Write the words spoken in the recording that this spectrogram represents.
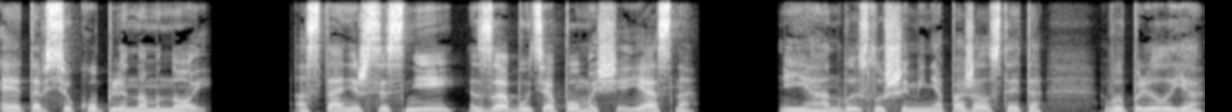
«Это все куплено мной. Останешься с ней, забудь о помощи, ясно?» «Ян, выслушай меня, пожалуйста, это...» — выпалила я.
